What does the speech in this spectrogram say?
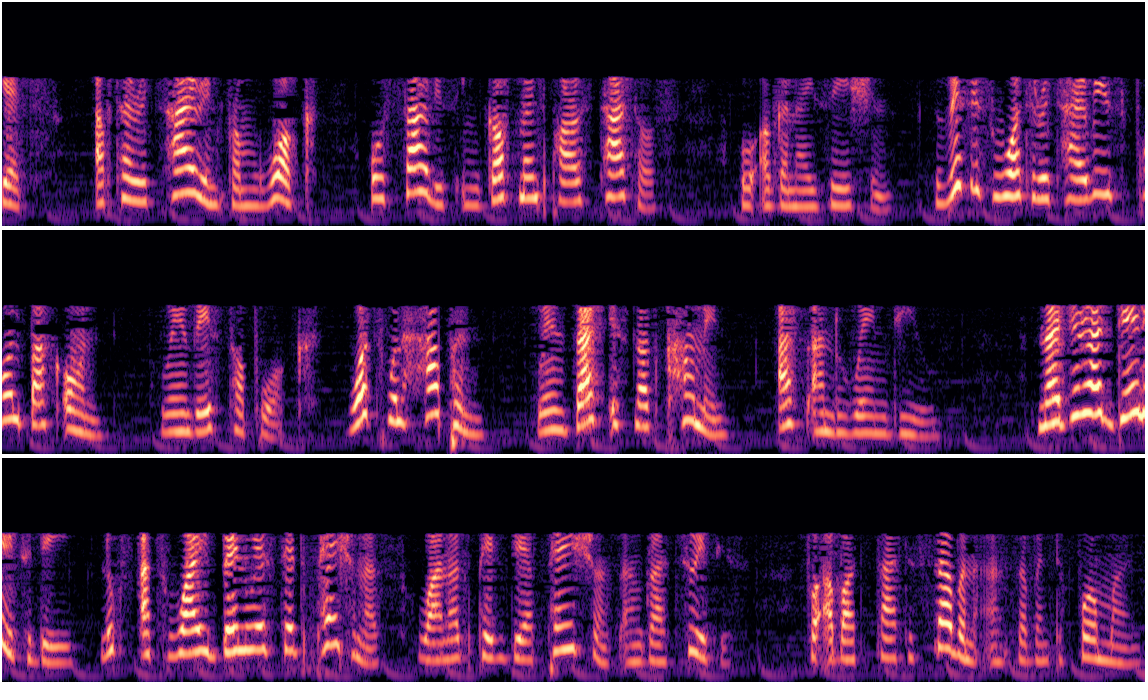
gets after retiring from work or service in government parastatals or organization. This is what retirees fall back on when they stop work. What will happen when that is not coming as and when due? Nigeria Daily today looks at why Benue State pensioners were not paid their pensions and gratuities for about 37 and 74 months.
